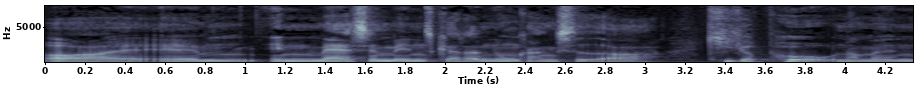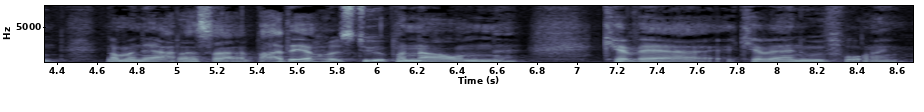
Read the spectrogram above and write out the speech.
og øhm, en masse mennesker, der nogle gange sidder og kigger på, når man, når man er der, så bare det at holde styr på navnene, kan være, kan være en udfordring.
